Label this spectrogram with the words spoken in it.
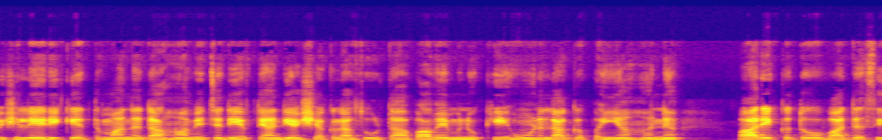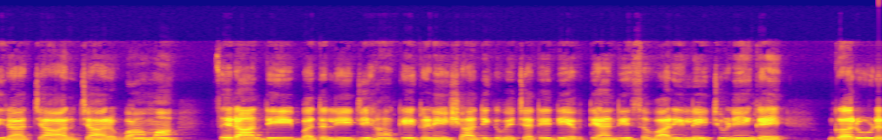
ਪਿਛਲੇਰੀ ਕਿਰਤ ਮੰਨਦਾ ਵਿੱਚ ਦੇਵਤਿਆਂ ਦੀਆਂ ਸ਼ਕਲਾਂ ਸੂਰਤਾਂ ਭਾਵੇਂ ਮਨੁੱਖੀ ਹੋਣ ਲੱਗ ਪਈਆਂ ਹਨ। ਪਰ ਇੱਕ ਤੋਂ ਵੱਧ ਸਿਰਾ ਚਾਰ ਚਾਰ ਬਾਹਾਂ, ਸਿਰਾਂ ਦੀ ਬਦਲੀ ਜਿਹਾ ਕਿ ਗਣੇਸ਼ ਆਦਿਕ ਵਿੱਚ ਅਤੇ ਦੇਵਤਿਆਂ ਦੀ ਸਵਾਰੀ ਲਈ ਚੁਣੇ ਗਏ ਗਰੁੜ,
